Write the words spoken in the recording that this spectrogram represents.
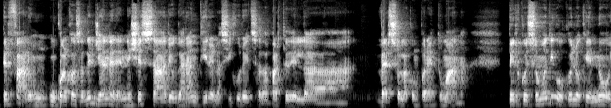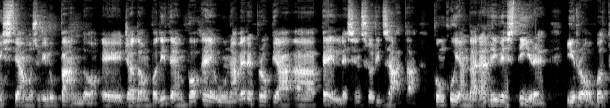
per fare un, un, qualcosa del genere è necessario garantire la sicurezza da parte del, verso la componente umana. Per questo motivo quello che noi stiamo sviluppando eh, già da un po' di tempo è una vera e propria uh, pelle sensorizzata con cui andare a rivestire il robot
